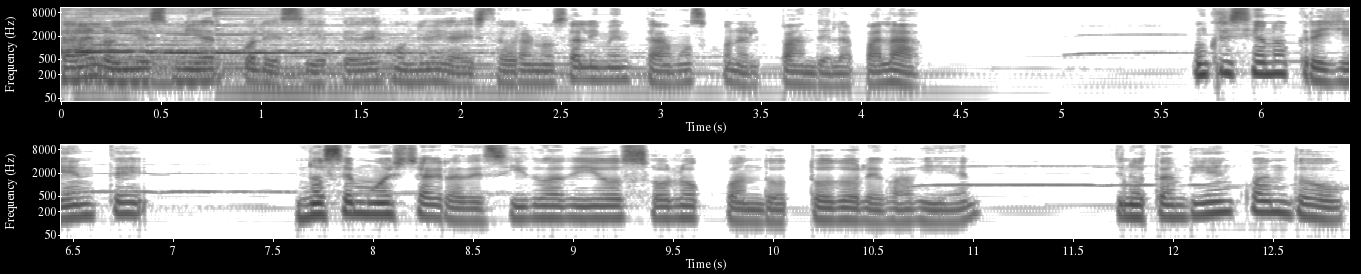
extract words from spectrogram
tal? Hoy es miércoles 7 de junio y a esta hora nos alimentamos con el pan de la palabra. Un cristiano creyente no se muestra agradecido a Dios solo cuando todo le va bien, sino también cuando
